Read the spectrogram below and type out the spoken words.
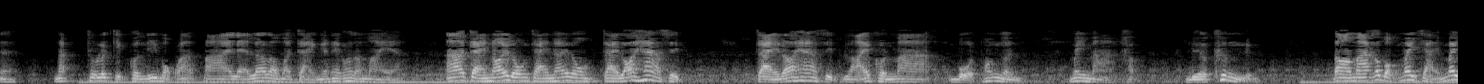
นะ นักธุรกิจคนนี้บอกว่าตายแล้วแล้วเรามาจ่ายเงินให้เขาทำไมอะอาจ่ายน้อยลงจ่ายน้อยลงจ่ายร้อยห้าสิบจ่ายร้อยห้าสิบหลายคนมาโบสถ์เพราะเงินไม่มาครับ เหลือครึ่งหนึ่ง ต่อมาเขาบอกไม่จ่ายไม่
